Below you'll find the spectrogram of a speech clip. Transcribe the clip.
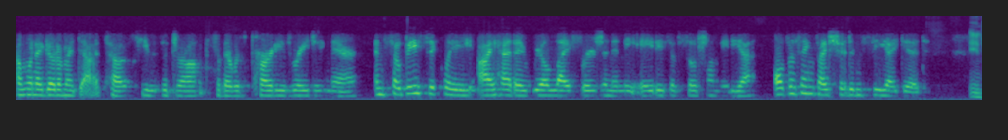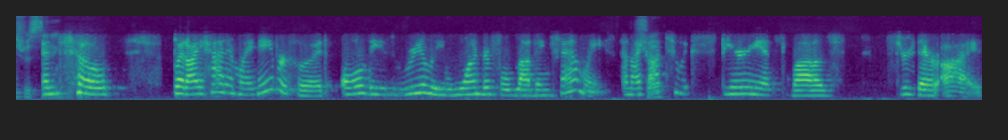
And when I go to my dad's house, he was a drunk, so there was parties raging there. And so basically, I had a real life version in the 80s of social media. All the things I shouldn't see, I did. Interesting. And so, but I had in my neighborhood all these really wonderful, loving families, and I Sure. got to experience love through their eyes.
